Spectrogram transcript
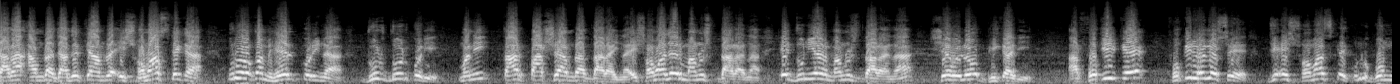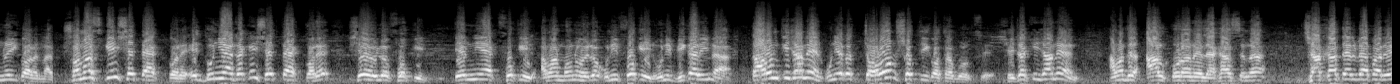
যারা আমরা, যাদেরকে আমরা এই সমাজ থেকে কোন রকম হেল্প করি না, দূর দূর করি মানে তার পাশে আমরা দাঁড়াই না। এই সমাজের মানুষ দাঁড়ায় না, এই দুনিয়ার মানুষ দাঁড়ায় না, সে হইল ভিখারি। আর ফকিরকে, ফকির হইল সে যে এই সমাজকে কোনো গণ্যই করে না। সমাজকেই সে ত্যাগ করে, এই দুনিয়াটাকেই সে ত্যাগ করে, সে হইল ফকির। তেমনি এক ফকির, আমার মনে হইল উনি ফকির, উনি ভিখারি না। কারণ কি জানেন, উনি একটা চরম সত্যি কথা বলছে। সেটা কি জানেন? আমাদের আল কোরআনে লেখা আছে না, জাকাতের ব্যাপারে।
